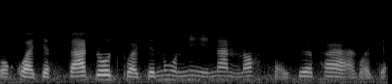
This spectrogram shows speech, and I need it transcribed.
บอกกว่าจะสตาร์ทรถกว่าจะนู่นนี่นั่นเนาะใส่เสื้อผ้ากว่าจะ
